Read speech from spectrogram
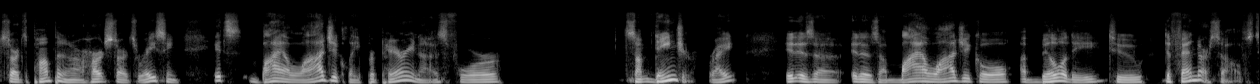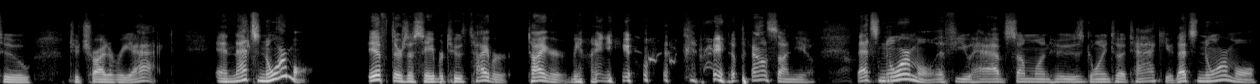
starts pumping and our heart starts racing, it's biologically preparing us for some danger, right? it is a it is a biological ability to defend ourselves to to try to react and that's normal if there's a saber-toothed tiger tiger behind you ready to pounce on you. That's normal if you have someone who's going to attack you. That's normal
